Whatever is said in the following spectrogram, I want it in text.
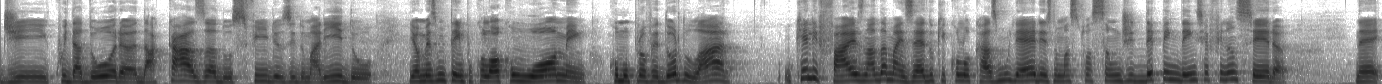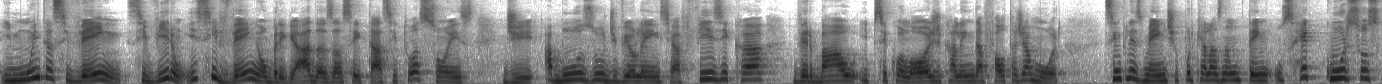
de cuidadora da casa, dos filhos e do marido, e ao mesmo tempo coloca o homem como provedor do lar, o que ele faz nada mais é do que colocar as mulheres numa situação de dependência financeira. Né? E muitas se veem, se viram e se veem obrigadas a aceitar situações de abuso, de violência física, verbal e psicológica, além da falta de amor, simplesmente porque elas não têm os recursos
